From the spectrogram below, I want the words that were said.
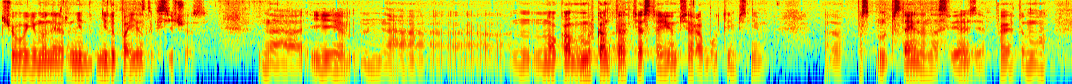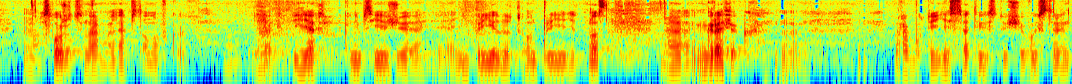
чего, ему, наверное, не, не до поездок сейчас. А, и, но мы в контакте остаемся, работаем с ним, э, постоянно на связи, поэтому ну, сложится нормальная обстановка. И я, и я к ним съезжу, они приедут, он приедет. У нас график работы есть соответствующий, выстроен.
